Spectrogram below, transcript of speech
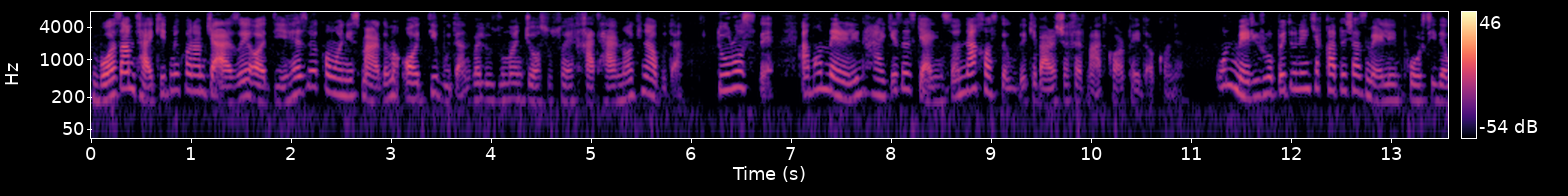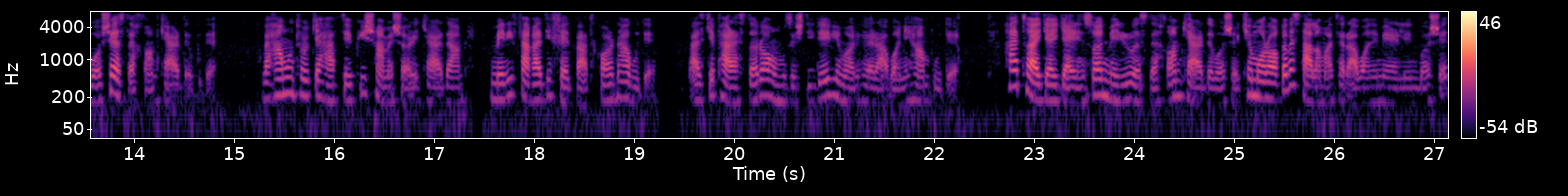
بازم تاکید می‌کنم که اعضای عادی حزب کمونیست مردم عادی بودن و لزوما جاسوسهای خطرناک نبودن. درسته. اما مرلین هرگز از گرینسون نخواسته بوده که براش خدمتکار پیدا کنه. اون مری رو بدون اینکه قبلش از مرلین پرسیده باشه استخدام کرده بوده. و همونطور که هفته پیش هم اشاره کردم مری فقط یک خدمتکار نبوده بلکه پرستار آموزش دیده بیماری روانی هم بوده. حتی اگر گرینسون مری رو استخدام کرده باشه که مراقب سلامت روان مرلین باشه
